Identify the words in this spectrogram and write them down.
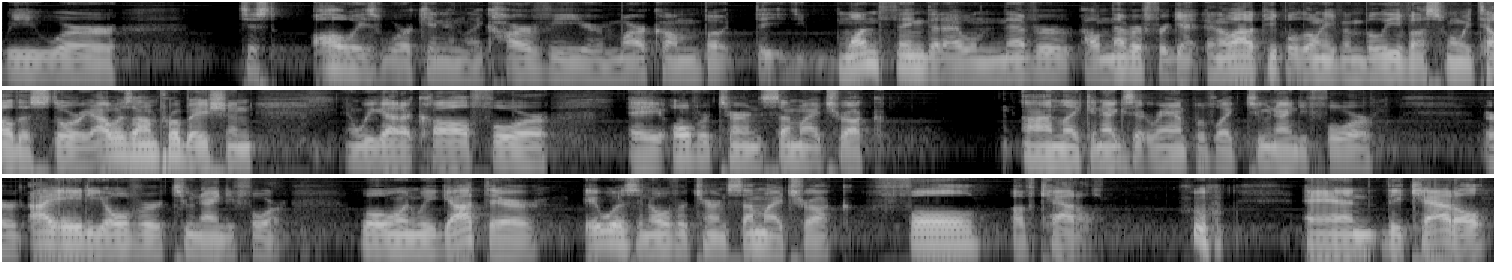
we were just always working in like Harvey or Markham. But the one thing that I will never, I'll never forget, and a lot of people don't even believe us when we tell this story. I was on probation, and we got a call for a overturned semi truck on like an exit ramp of like 294 or I 80 over 294. Well, when we got there, it was an overturned semi truck full of cattle. and the cattle,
